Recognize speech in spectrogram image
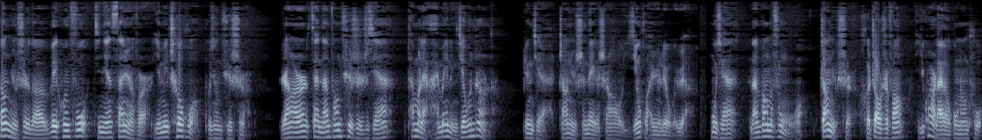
张女士的未婚夫今年三月份因为车祸不幸去世。然而，在男方去世之前，他们俩还没领结婚证呢，并且张女士那个时候已经怀孕六个月。目前，男方的父母张女士和赵世芳一块来到公证处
